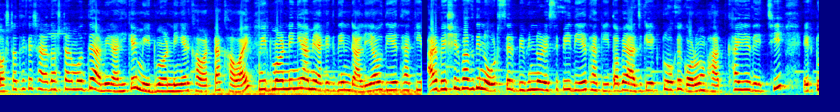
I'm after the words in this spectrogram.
দশটা থেকে সাড়ে দশটার মধ্যে আমি রাহিকে মিড মর্নিং এর খাবারটা খাওয়াই। মিড মর্নিং এ আমি এক একদিন ডালিয়াও দিয়ে থাকি, আর বেশিরভাগ দিন ওটসের বিভিন্ন রেসিপি দিয়ে থাকি। তবে আজকে একটু ওকে গরম ভাত খাইয়ে দিচ্ছি, একটু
